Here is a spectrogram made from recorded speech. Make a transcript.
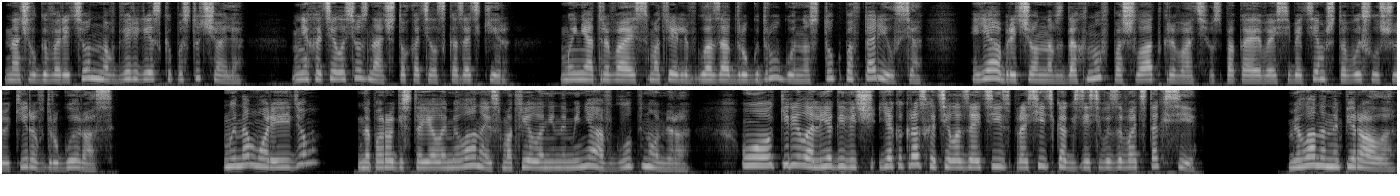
Начал говорить он, но в дверь резко постучали. Мне хотелось узнать, что хотел сказать Кир. Мы, не отрываясь, смотрели в глаза друг другу, но стук повторился. Я, обреченно вздохнув, пошла открывать, успокаивая себя тем, что выслушаю Кира в другой раз. «Мы на море идем? На пороге стояла Милана и смотрела не на меня, а вглубь номера. «О, Кирилл Олегович, я как раз хотела зайти и спросить, как здесь вызывать такси». Милана напирала,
